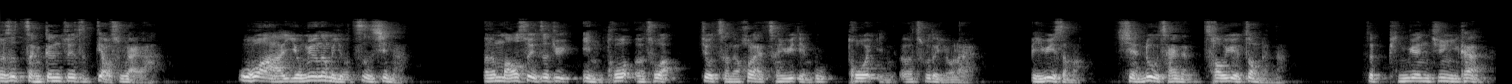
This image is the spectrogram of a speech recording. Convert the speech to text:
而是整根锥子掉出来啊！哇，有没有那么有自信啊？而毛遂这句引托而出啊，就成了后来成语典故“脱颖而出”的由来，比喻什么？显露才能，超越众人啊！这平原君一看，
